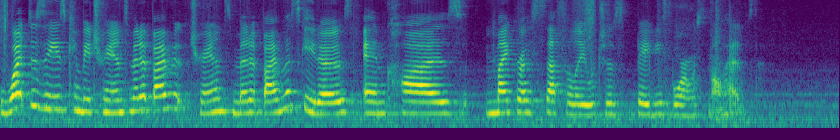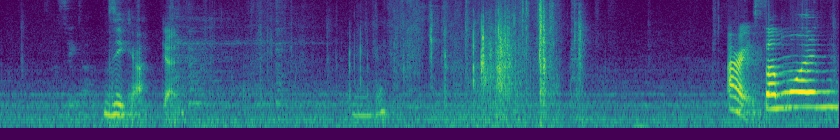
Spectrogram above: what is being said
what disease can be transmitted by transmitted by mosquitoes and cause microcephaly, which is babies born with small heads? Zika. Zika. Good. Okay. All right. Someone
